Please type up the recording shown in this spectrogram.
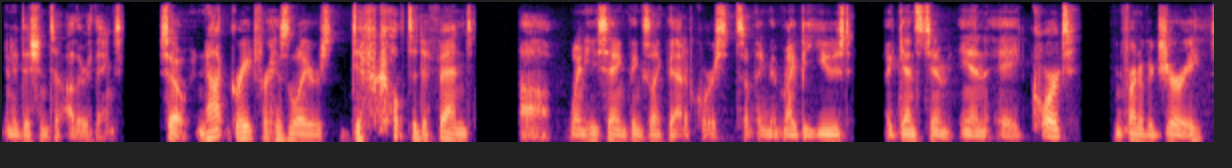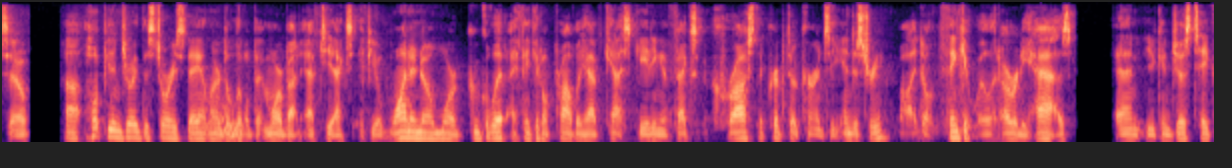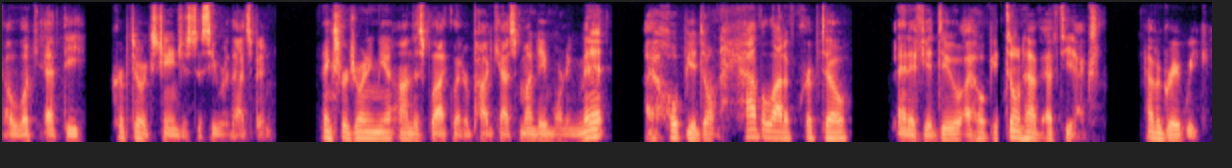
in addition to other things. So, not great for his lawyers, difficult to defend uh, when he's saying things like that. Of course, something that might be used against him in a court in front of a jury. So, uh, hope you enjoyed the story today and learned a little bit more about FTX. If you want to know more, Google it. I think it'll probably have cascading effects across the cryptocurrency industry. Well, I don't think it will. It already has. And you can just take a look at the crypto exchanges to see where that's been. Thanks for joining me on this Black Letter Podcast Monday Morning Minute. I hope you don't have a lot of crypto. And if you do, I hope you don't have FTX. Have a great week.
